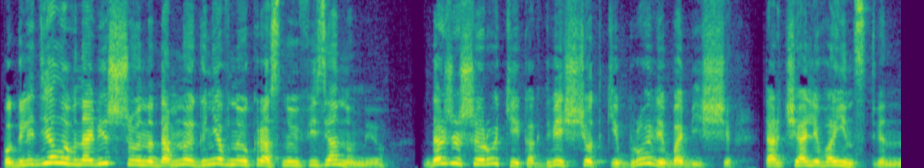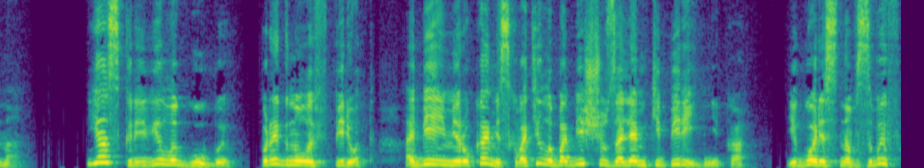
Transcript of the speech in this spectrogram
поглядела в нависшую надо мной гневную красную физиономию. Даже широкие, как две щетки брови бабищи, торчали воинственно. Я скривила губы, прыгнула вперед – обеими руками схватила бабищу за лямки передника и, горестно взвыв,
